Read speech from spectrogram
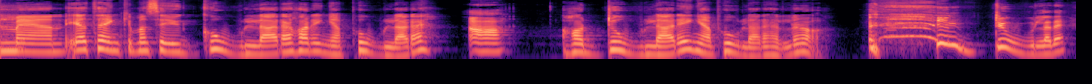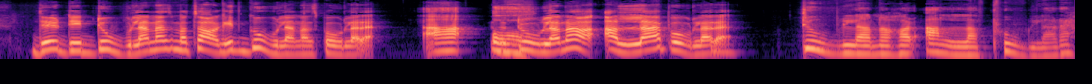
Men jag tänker, man säger ju golare har inga polare. Ja, Har dolare inga polare heller då? dolare. Du, det är dolarna som har tagit golarnas polare. Ah, åh, Dolarna har alla polare. dolarna har alla polare.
